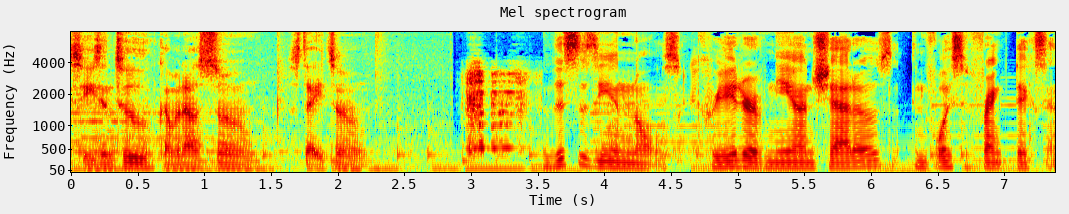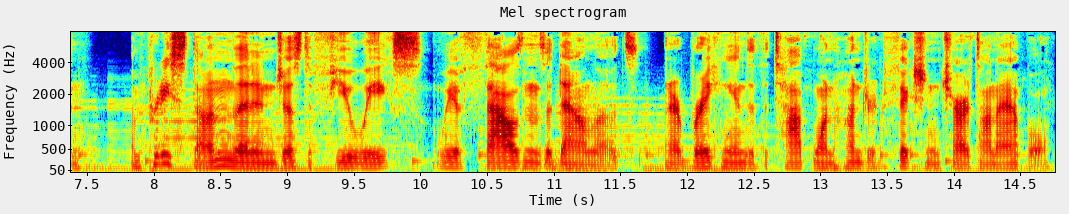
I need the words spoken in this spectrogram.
season two coming out soon. Stay tuned. This is Ian Knowles, creator of Neon Shadows and voice of Frank Dixon. I'm pretty stunned that in just a few weeks, we have thousands of downloads and are breaking into the top 100 fiction charts on Apple.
